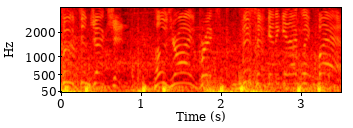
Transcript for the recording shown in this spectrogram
Boost injection. Close your eyes, Bricks. This is going to get ugly fast.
